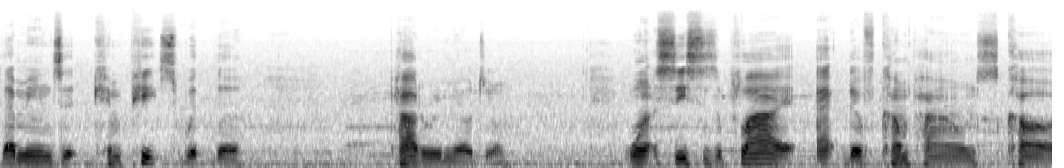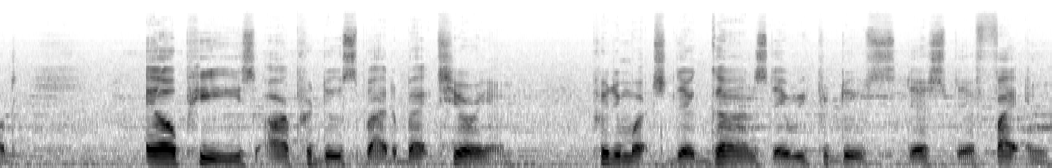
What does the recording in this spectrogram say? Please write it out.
That means it competes with the powdery mildew. Once cease is applied, active compounds called LPs are produced by the bacterium. Pretty much they're guns, they reproduce, they're, they're fighting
